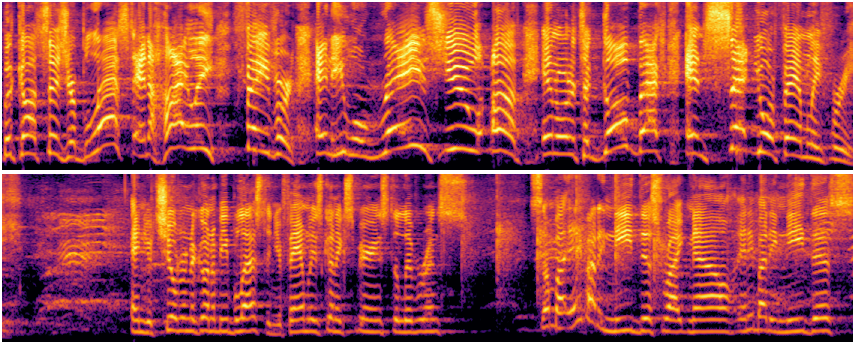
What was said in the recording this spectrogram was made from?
but God says you're blessed and highly favored, and He will raise you up in order to go back and set your family free and your children are going to be blessed and your family is going to experience deliverance. Somebody, anybody need this right now? Anybody need this?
